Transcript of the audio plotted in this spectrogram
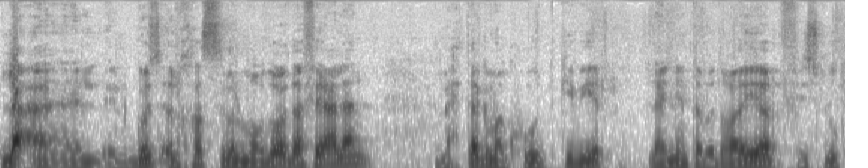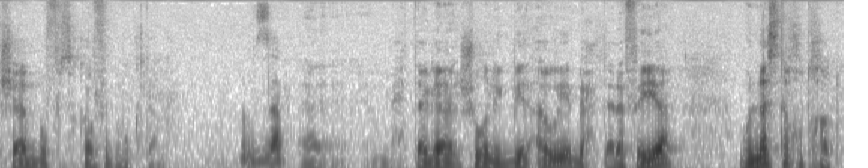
لا ال- الجزء الخاص بالموضوع ده فعلا محتاج مجهود كبير لأن أنت بتغير في سلوك شاب وفي ثقافة مجتمع. بالظبط. آه، محتاجة شغل كبير قوي باحترافية والناس تاخد خطوة.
